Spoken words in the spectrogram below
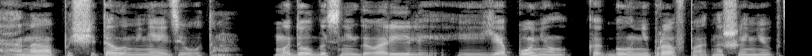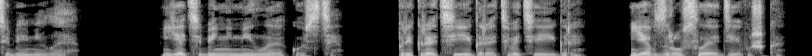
она посчитала меня идиотом. Мы долго с ней говорили, и я понял, как был неправ по отношению к тебе, милая. Я тебе не милая, Костя. Прекрати играть в эти игры. Я взрослая девушка,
